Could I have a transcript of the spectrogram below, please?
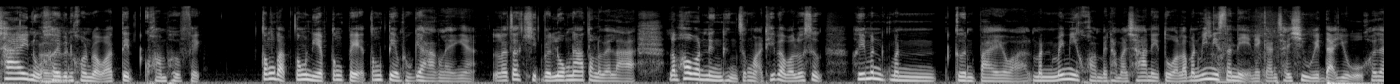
ใช่หนูเคยเป็นคนแบบว่าติดความเพอร์เฟก ต้องแบบต้องเนียบต้องเป๊ะต้องเตรียมทุกอย่างอะไรเงี้ยแล้วจะคิดไว้ล่วงหน้าตลอดเวลา แล้วพอวันหนึ่งถึงจังหวะที่แบบว่ารู้สึกเฮ้ยมันมันเกินไปว่ะมันไม่มีความเป็นธรรมชาติในตัว แล้วมันไม่มีเสน่ห์ในการใช้ชีวิตอะอยู่เข้าใจ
